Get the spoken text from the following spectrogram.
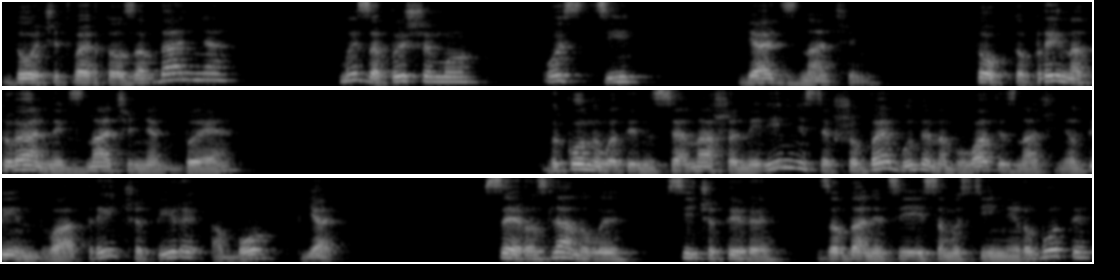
до четвертого завдання ми запишемо ось ці 5 значень. Тобто при натуральних значеннях b виконуватиметься наша нерівність, якщо b буде набувати значення 1, 2, 3, 4 або 5. Все, розглянули всі 4 завдання цієї самостійної роботи.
